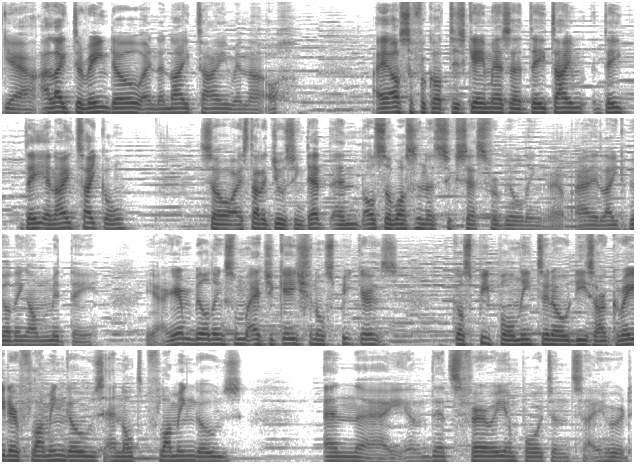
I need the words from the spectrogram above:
yeah, I like the rain though and the nighttime and uh, oh, I also forgot this game has a daytime, day, day and night cycle. So I started using that and also wasn't a success for building. I like building on midday. Yeah, I'm building some educational speakers because people need to know these are greater flamingos and not flamingos. And uh, that's very important, I heard.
